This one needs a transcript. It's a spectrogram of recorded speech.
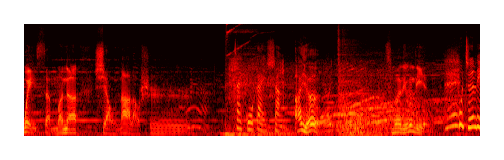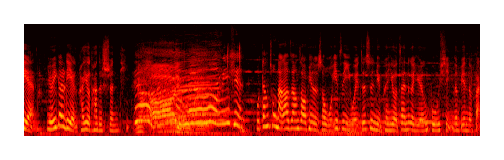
为什么呢？小娜老师，在锅盖上，哎呀，什么有个脸？不止脸，有一个脸，还有他的身体。哎呦，我当初拿到这张照片的时候，我一直以为这是女朋友在那个圆弧形那边的反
